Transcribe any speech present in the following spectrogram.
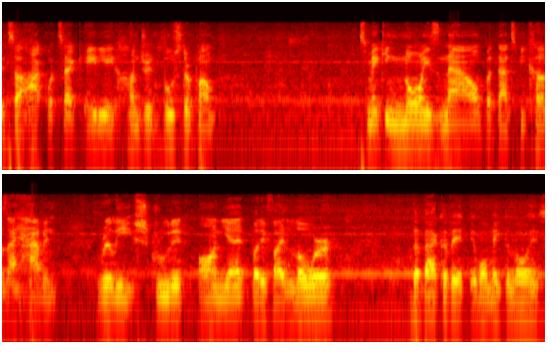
It's a Aquatec 8800 booster pump. It's making noise now, but that's because I haven't really screwed it on yet. But if I lower the back of it, it won't make the noise.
